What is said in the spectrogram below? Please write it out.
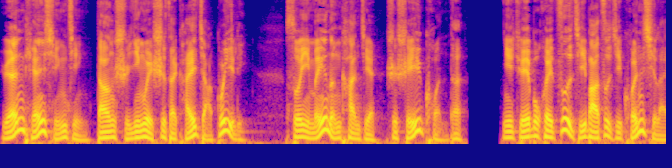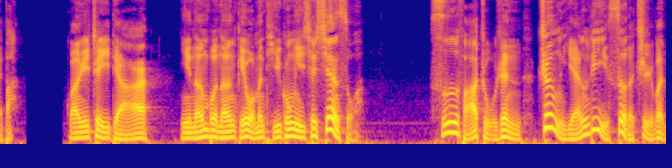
原田刑警当时因为是在铠甲柜里，所以没能看见是谁捆的。你绝不会自己把自己捆起来吧？关于这一点儿，你能不能给我们提供一些线索？司法主任正颜厉色的质问。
